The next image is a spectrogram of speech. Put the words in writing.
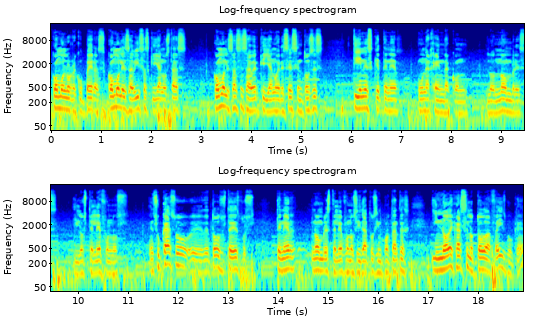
¿Cómo los recuperas? ¿Cómo les avisas que ya no estás? ¿Cómo les haces saber que ya no eres ese? Entonces tienes que tener una agenda con los nombres y los teléfonos. En su caso, eh, de todos ustedes, pues tener nombres, teléfonos y datos importantes y no dejárselo todo a Facebook, ¿eh?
